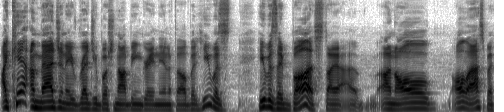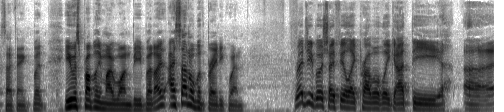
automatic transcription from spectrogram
I can't imagine a Reggie Bush not being great in the NFL, but he was he was a bust. I, I on all all aspects, I think. But he was probably my one B. But I, I settled with Brady Quinn. Reggie Bush, I feel like probably got the uh,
